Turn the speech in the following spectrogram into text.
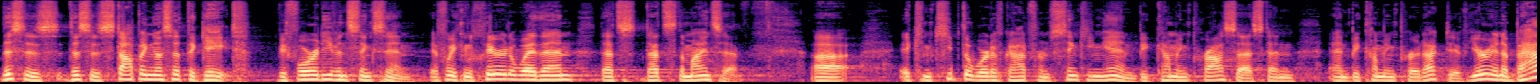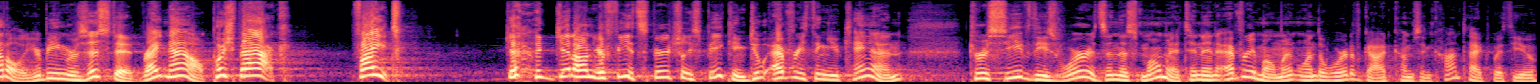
This is, this is stopping us at the gate before it even sinks in. If we can clear it away then, that's, that's the mindset. Uh, it can keep the Word of God from sinking in, becoming processed, and, and becoming productive. You're in a battle. You're being resisted right now. Push back. Fight. Get, get on your feet, spiritually speaking. Do everything you can to receive these words in this moment. And in every moment when the Word of God comes in contact with you,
